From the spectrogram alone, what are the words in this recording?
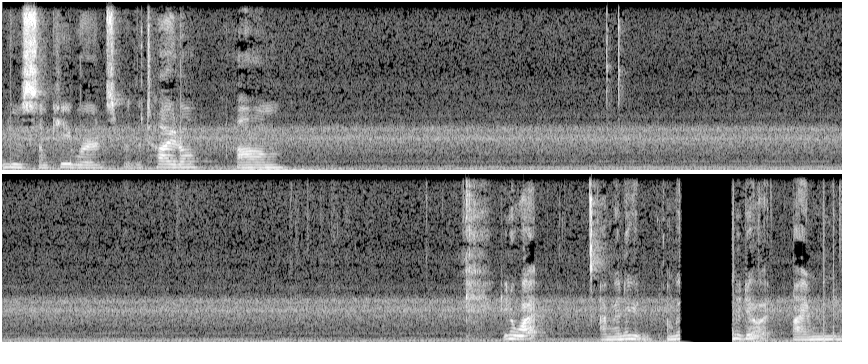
use some keywords for the title. Um, you know what? I'm gonna I'm gonna do it. I'm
